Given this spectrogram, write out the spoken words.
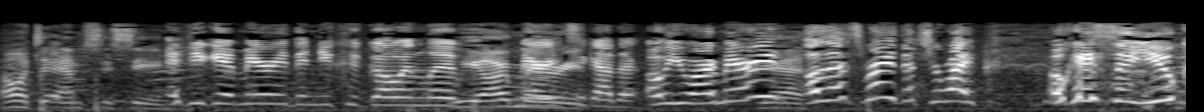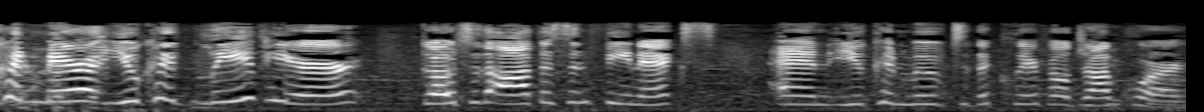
I went to MCC. If you get married, then you could go and live We are married married. together. Oh, you are married? Yes. Oh, that's right. That's your wife. Okay, so you could marry. You could leave here, go to the office in Phoenix, and you could move to the Clearfield Job Corps.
